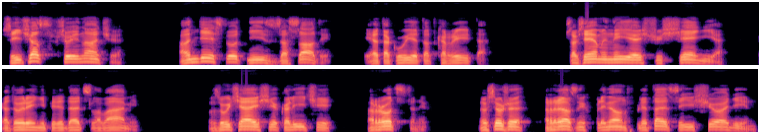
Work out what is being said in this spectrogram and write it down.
Сейчас все иначе. Он действует не из засады и атакует открыто. Совсем иные ощущения, которые не передать словами. Звучащие количи родственных, но все же разных племен вплетается еще один,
